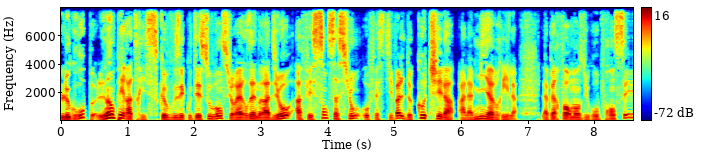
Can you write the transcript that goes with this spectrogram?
Le groupe L'Impératrice, que vous écoutez souvent sur RZN Radio, a fait sensation au festival de Coachella à la mi-avril. La performance du groupe français,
